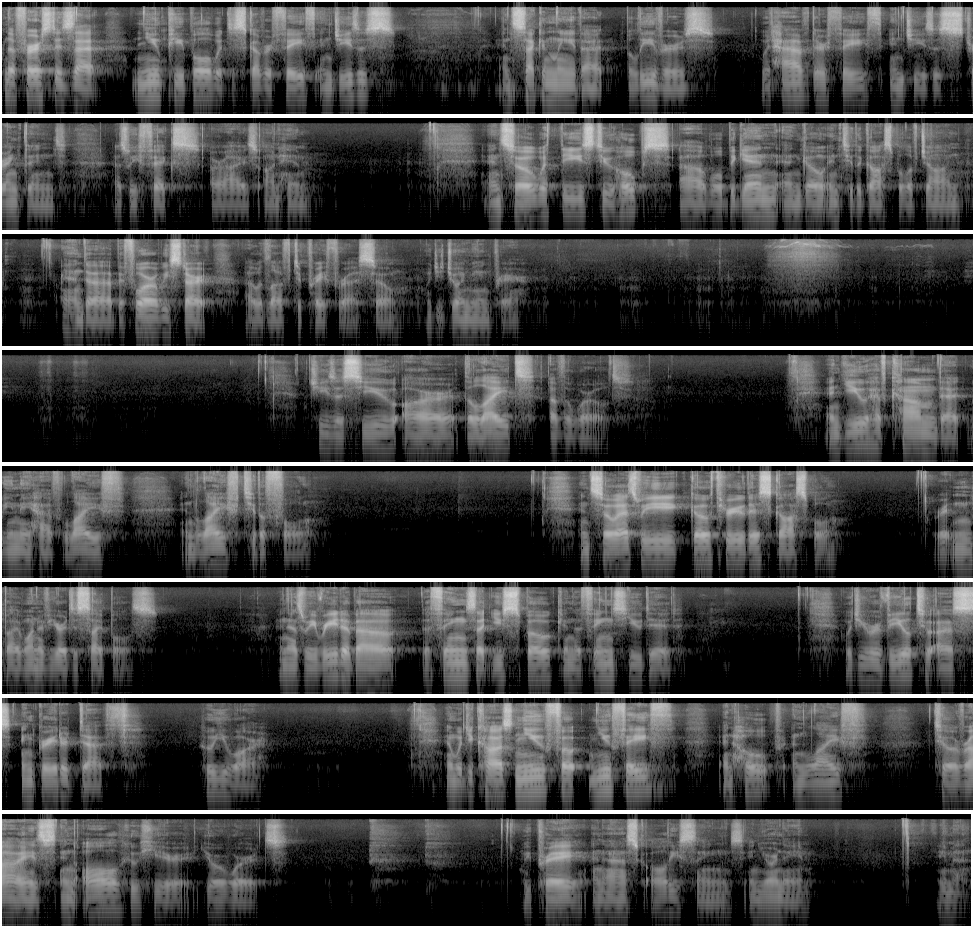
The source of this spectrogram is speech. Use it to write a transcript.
The first is that new people would discover faith in Jesus. And secondly, that believers would have their faith in Jesus strengthened as we fix our eyes on him. And so, with these two hopes, uh, we'll begin and go into the Gospel of John. And uh, before we start, I would love to pray for us. So, would you join me in prayer? Jesus, you are the light of the world. And you have come that we may have life and life to the full. And so, as we go through this gospel written by one of your disciples, and as we read about the things that you spoke and the things you did, would you reveal to us in greater depth who you are? And would you cause new, fo- new faith and hope and life to arise in all who hear your words? We pray and ask all these things in your name. Amen.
